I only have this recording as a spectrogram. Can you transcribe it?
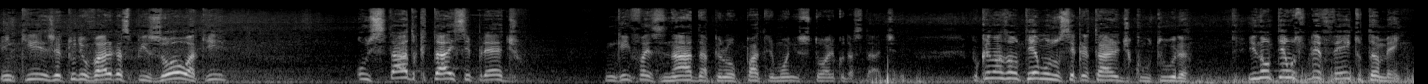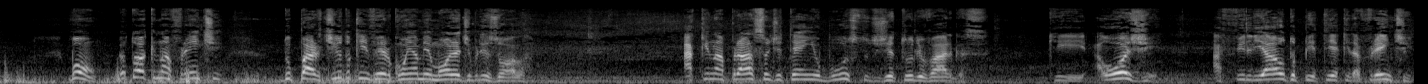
em que Getúlio Vargas pisou aqui, o estado que está esse prédio, ninguém faz nada pelo patrimônio histórico da cidade. Porque nós não temos um secretário de cultura e não temos prefeito também. Bom, eu estou aqui na frente do partido que envergonha a memória de Brizola. Aqui na praça onde tem o busto de Getúlio Vargas, que hoje a filial do PT aqui da frente,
